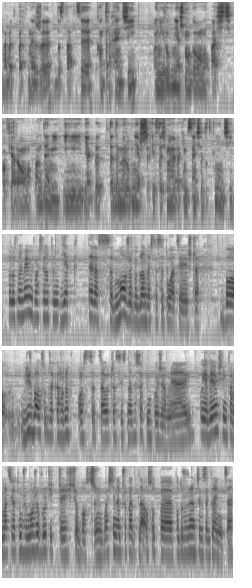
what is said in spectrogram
nawet partnerzy, dostawcy, kontrahenci, oni również mogą paść ofiarą pandemii i jakby wtedy my również jesteśmy w jakimś sensie dotknięci. Porozmawiajmy właśnie o tym, jak teraz może wyglądać ta sytuacja jeszcze, bo liczba osób zakażonych w Polsce cały czas jest na wysokim poziomie. Pojawiają się informacje o tym, że może wrócić część obostrzeń, właśnie na przykład dla osób e, podróżujących za granicę,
